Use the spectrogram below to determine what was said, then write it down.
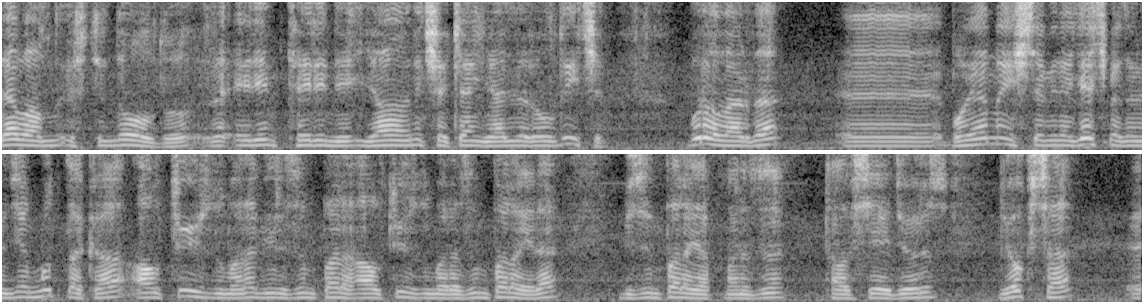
devamlı üstünde olduğu ve elin terini, yağını çeken yerler olduğu için buralarda e, boyama işlemine geçmeden önce mutlaka 600 numara bir zımpara, 600 numara zımparayla bir zımpara yapmanızı tavsiye ediyoruz. Yoksa e,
